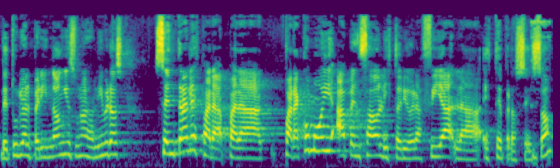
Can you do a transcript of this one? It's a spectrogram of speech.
de Tulio Alperindón y es uno de los libros centrales para, para, para cómo hoy ha pensado la historiografía la, este proceso.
